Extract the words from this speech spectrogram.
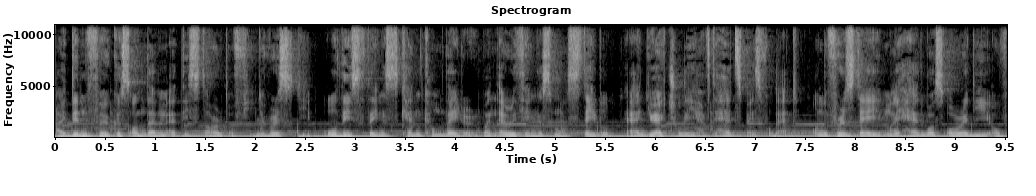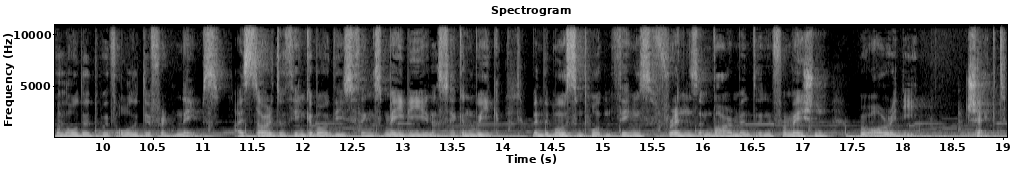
I didn't focus on them at the start of university. All these things can come later when everything is more stable and you actually have the headspace for that. On the first day, my head was already overloaded with all the different names. I started to think about these things maybe in the second week when the most important things, friends, environment and information were already checked.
